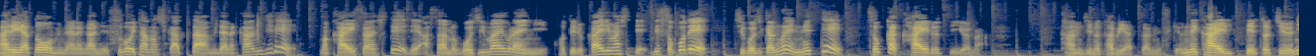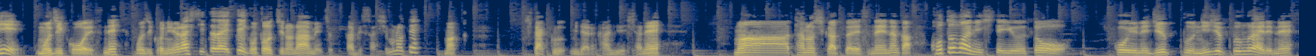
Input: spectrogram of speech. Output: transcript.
ありがとうみたいな感じですごい楽しかったみたいな感じで、まあ、解散して、で、朝の5時前ぐらいにホテル帰りまして、で、そこで4、5時間ぐらい寝て、そっから帰るっていうような感じの旅やったんですけどね、帰ってる途中に、文字港ですね。文字港に寄らせていただいて、ご当地のラーメンちょっと食べさせてもらって、まあ、帰宅みたいな感じでしたね。まあ、楽しかったですね。なんか、言葉にして言うと、こういうね、10分、20分ぐらいでね、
